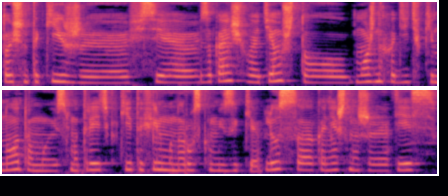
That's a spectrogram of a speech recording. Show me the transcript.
Точно такие же все. Заканчивая тем, что можно ходить в кино там и смотреть какие-то фильмы на русском языке. Плюс, э, конечно же, здесь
